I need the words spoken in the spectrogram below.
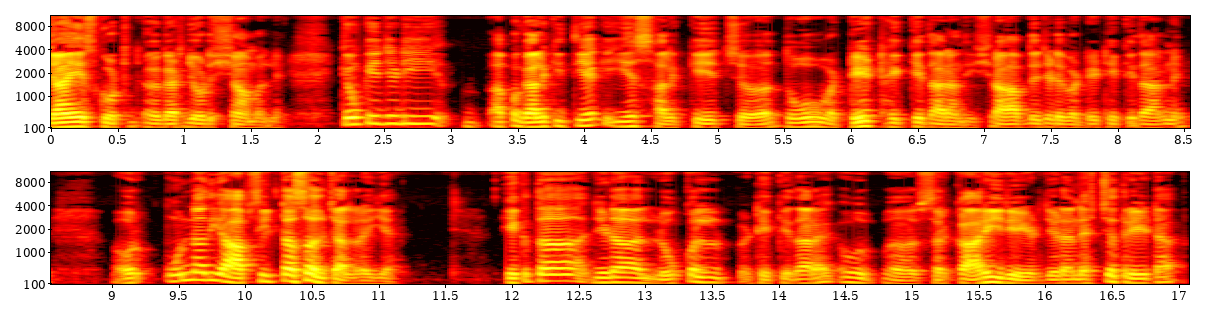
ਜਾਂ ਇਸ ਗੁੱਠ, ਗੱਠਜੋੜ 'ਚ ਸ਼ਾਮਲ ਨੇ। ਕਿਉਂਕਿ ਜਿਹੜੀ ਆਪਾਂ ਗੱਲ ਕੀਤੀ ਹੈ ਕਿ ਇਸ ਹਲਕੇ 'ਚ ਦੋ ਵੱਡੇ ਠੇਕੇਦਾਰਾਂ ਦੀ, ਸ਼ਰਾਬ ਦੇ ਜਿਹੜੇ ਵੱਡੇ ਠੇਕੇਦਾਰ ਨੇ ਔਰ ਉਹਨਾਂ ਦੀ ਆਪਸੀ ਟਸਲ ਚੱਲ ਰਹੀ ਹੈ। ਇੱਕ ਤਾਂ ਜਿਹੜਾ ਲੋਕਲ ਠੇਕੇਦਾਰ ਹੈ, ਉਹ ਸਰਕਾਰੀ ਰੇਟ ਜਿਹੜਾ ਨਿਸ਼ਚਿਤ ਰੇਟ ਆ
